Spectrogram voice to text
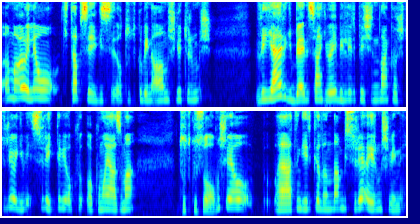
Ama öyle o kitap sevgisi, o tutku beni almış götürmüş. Ve yer gibi hani sanki böyle birileri peşinden koşturuyor gibi sürekli bir oku- okuma yazma tutkusu olmuş ve o hayatın geri kalanından bir süre ayırmış beni.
